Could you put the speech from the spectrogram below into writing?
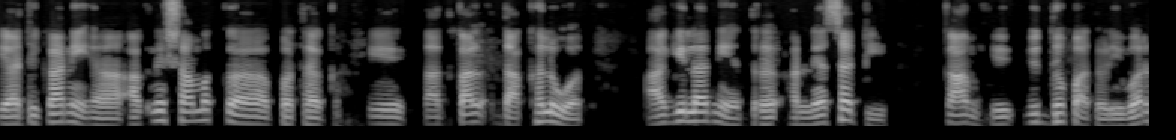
या ठिकाणी अग्निशामक पथक हे तात्काळ दाखल होत आगीला नियंत्रण आणण्यासाठी काम हे युद्ध पातळीवर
